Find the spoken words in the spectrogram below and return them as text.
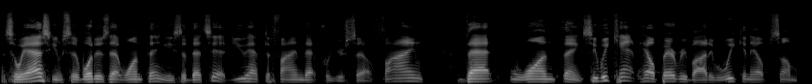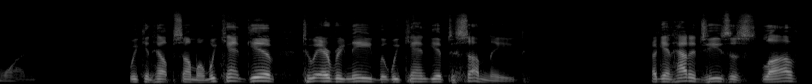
And so we asked him, said, What is that one thing? He said, That's it. You have to find that for yourself. Find that one thing. See, we can't help everybody, but we can help someone. We can help someone. We can't give to every need, but we can give to some need. Again, how did Jesus love?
